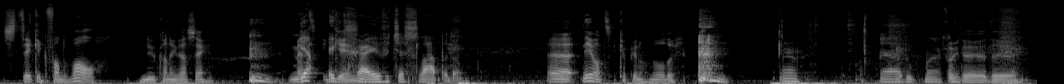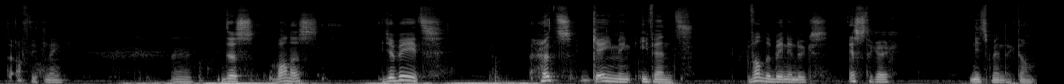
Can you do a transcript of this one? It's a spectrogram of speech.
steek ik van wal. Nu kan ik dat zeggen. Met ja, ik gaming. ga eventjes slapen dan. Eh, nee, want ik heb je nog nodig Ja, ja roep maar. voor de, de, de aftiteling. Ja. Dus, Wannes, je weet, het gaming-event van de Benelux is terug. Niets minder dan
